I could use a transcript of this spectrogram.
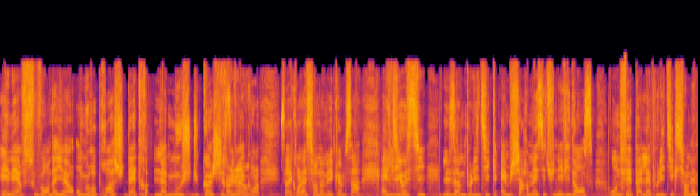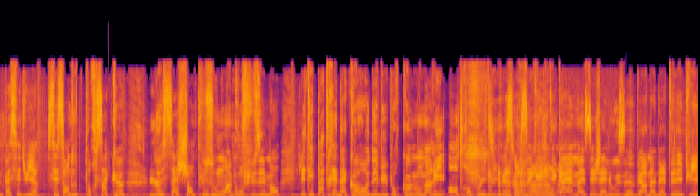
énerve souvent d'ailleurs. On me reproche d'être la mouche du coche. C'est vrai qu'on l'a surnommée comme ça. Elle dit aussi les hommes politiques aiment charmer, c'est une évidence. On ne fait pas de la politique si on n'aime pas séduire. C'est sans doute pour ça que, le sachant plus ou moins confusément, je n'étais pas très d'accord au début pour que mon mari entre en politique. Parce qu'on sait qu'elle était quand même assez jalouse, Bernadette, et puis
